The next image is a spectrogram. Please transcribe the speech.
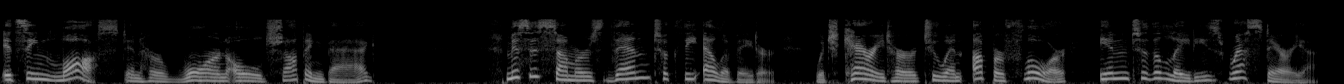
It seemed lost in her worn old shopping bag. Mrs. Sommers then took the elevator, which carried her to an upper floor into the ladies' rest area.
